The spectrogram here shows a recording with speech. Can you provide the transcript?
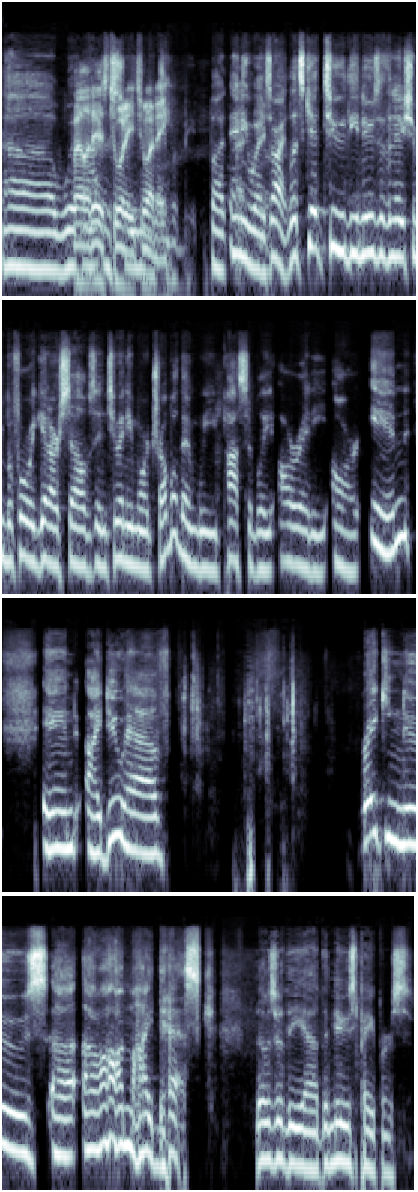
Uh Well, it is assume much 2020. But anyways, all right, let's get to the news of the nation before we get ourselves into any more trouble than we possibly already are in. And I do have breaking news uh, on my desk. Those are the uh, the newspapers.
